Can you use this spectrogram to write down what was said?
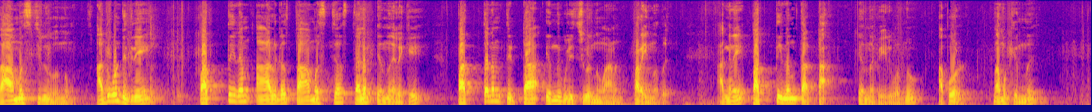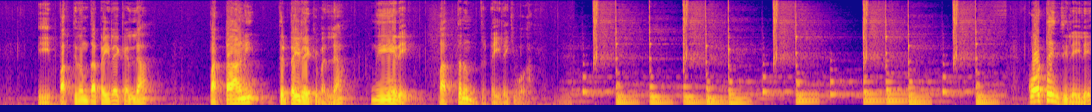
താമസിച്ചിരുന്നു വന്നു അതുകൊണ്ട് ഇതിനെ പത്തിനം ആളുകൾ താമസിച്ച സ്ഥലം എന്ന നിലയ്ക്ക് പത്തനം തിട്ട എന്ന് വിളിച്ചു എന്നുമാണ് പറയുന്നത്. അങ്ങനെ പത്തിനം തട്ട എന്ന പേര് വന്നു. അപ്പോൾ നമുക്കിന്ന് ഈ പത്തിനം തട്ടയിലേക്കല്ല പട്ടാണി തിട്ടയിലേക്കുമല്ല നേരെ പത്തനംതിട്ടയിലേക്ക് പോകാം. കോട്ടയം ജില്ലയിലെ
